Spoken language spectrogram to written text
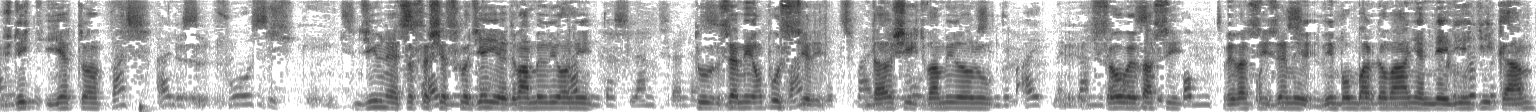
Vždyť je to divné, co se všechno děje. Dva miliony tu zemi opustili. Dalších dva milionů jsou ve vasi, ve vasi zemi vybombardováni a nevědí kam.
